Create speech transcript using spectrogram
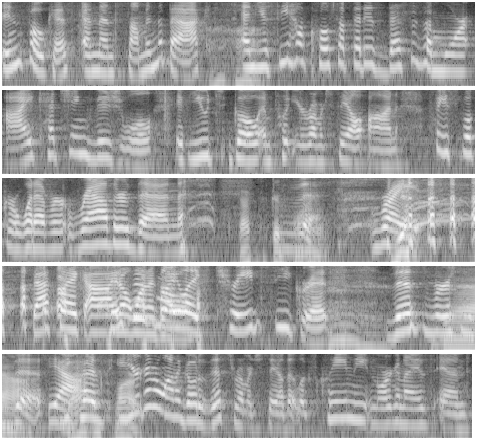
in focus and then some in the back. Uh-huh. And you see how close up that is? This is a more eye catching visual if you t- go and put your rummage sale on Facebook or whatever rather than That's a good point. this. Right. That's like, uh, I don't want to go. This is my like trade secret. This versus yeah. this. Yeah. Because you're going to want to go to this rummage sale that looks clean, neat, and organized and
